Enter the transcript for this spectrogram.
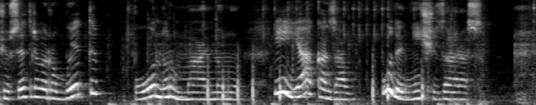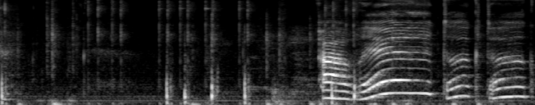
що все треба робити по-нормальному. І я казав, буде ніч зараз. Але так, так.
